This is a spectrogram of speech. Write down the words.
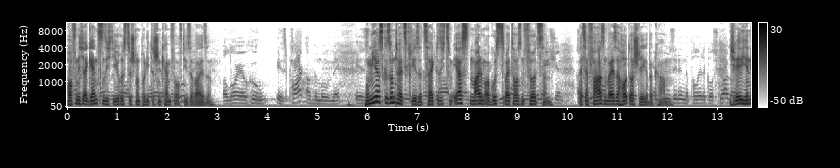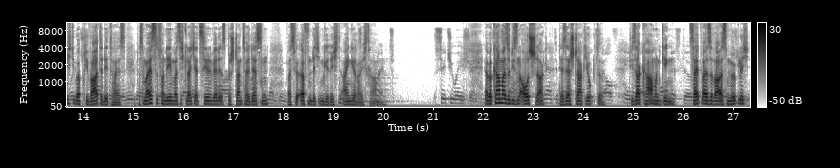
Hoffentlich ergänzen sich die juristischen und politischen Kämpfe auf diese Weise. Mumias Gesundheitskrise zeigte sich zum ersten Mal im August 2014 als er phasenweise Hautausschläge bekam. Ich rede hier nicht über private Details. Das meiste von dem, was ich gleich erzählen werde, ist Bestandteil dessen, was wir öffentlich im Gericht eingereicht haben. Er bekam also diesen Ausschlag, der sehr stark juckte. Dieser kam und ging. Zeitweise war es möglich,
